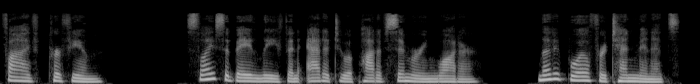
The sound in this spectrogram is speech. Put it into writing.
5. Perfume. Slice a bay leaf and add it to a pot of simmering water. Let it boil for 10 minutes,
